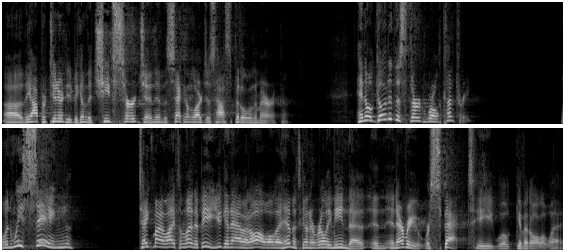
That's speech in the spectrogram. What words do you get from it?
uh, the opportunity to become the chief surgeon in the second largest hospital in America. And he'll go to this third world country. When we sing, Take my life and let it be, you can have it all. Well, to him, it's going to really mean that in, in every respect, he will give it all away.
